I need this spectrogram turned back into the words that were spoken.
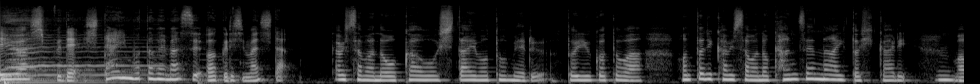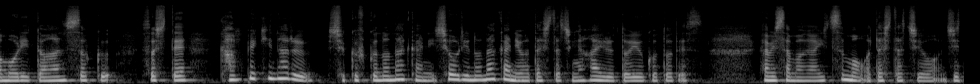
J ワーシップで死体求めます。お送りしました。神様のお顔を慕い求めるということは本当に神様の完全な愛と光、うん。守りと安息そして完璧なる祝福の中に勝利の中に私たちが入るということです。神様がいつも私たちをじっ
